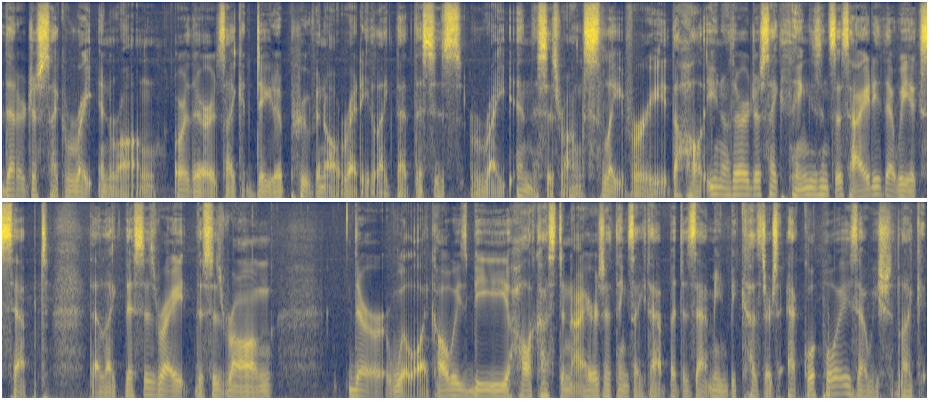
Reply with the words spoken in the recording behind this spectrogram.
that are just like right and wrong or there's like data proven already like that this is right and this is wrong. Slavery the whole you know there are just like things in society that we accept that like this is right this is wrong there will like always be holocaust deniers or things like that but does that mean because there's equipoise that we should like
